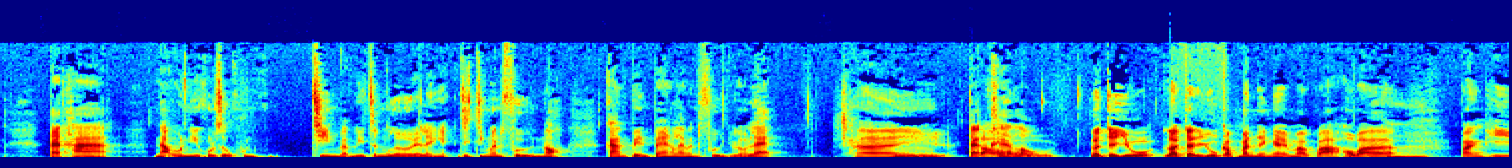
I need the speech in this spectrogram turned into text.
ๆ แต่ถ้าณวันนี้คุณรู้สึกว่าคุณชินแบบนี้จังเลยอะไรเงี้ยจริง ๆ มันฝืนเนาะการเปลี่ยนแปลงอะไรมันฝืนอยู่แล้วแหละ ใช่อืมแต่แค่เราเราจะอยู่เราจะอยู่กับมันยังไงมากกว่า เพราะว่า บางที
